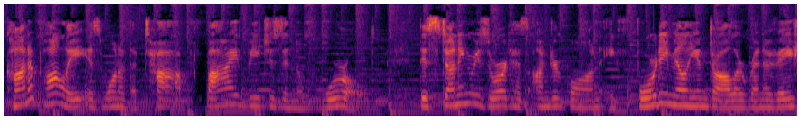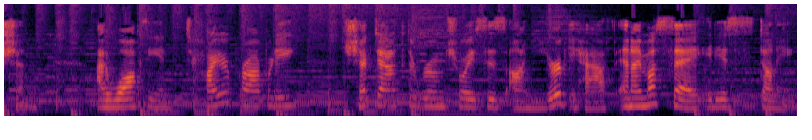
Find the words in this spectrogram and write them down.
Kaanapali is one of the top five beaches in the world. This stunning resort has undergone a $40 million renovation. I walked the entire property, checked out the room choices on your behalf, and I must say it is stunning.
